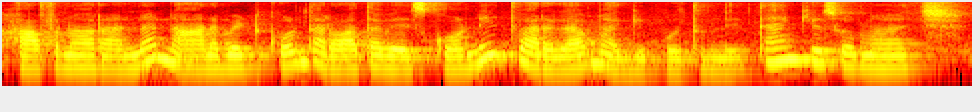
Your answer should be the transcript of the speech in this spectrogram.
హాఫ్ అన్ అవర్ అన్న నానబెట్టుకొని తర్వాత వేసుకోండి. త్వరగా మగ్గిపోతుంది. Thank you so much.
